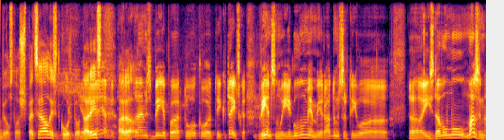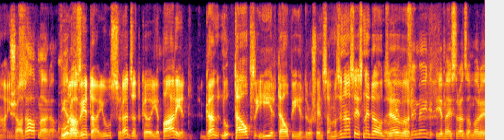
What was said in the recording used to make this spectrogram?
atbilstoši speciālisti, kur to darīs. Jā, jā, ar, jautājums bija par to, ko tika teikts, ka viens no ieguvumiem ir administratīvo uh, izdevumu mazinājums. Šādā apmērā. Kurā vienos... vietā jūs redzat, ka, ja pāriet, gan nu, telpas ir, telpa ir droši vien samazināsies nedaudz. Jā, nozīmīgi, ja mēs redzam arī.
